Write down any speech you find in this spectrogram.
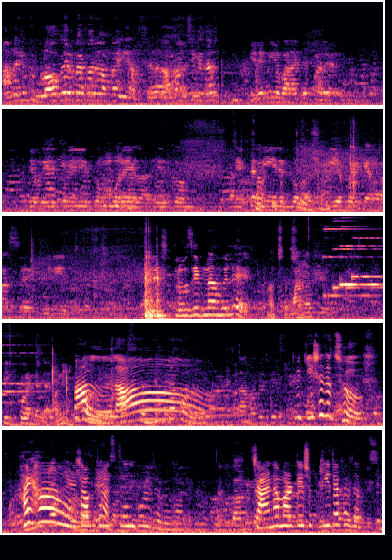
আমরা কিন্তু ব্লগের ব্যাপারে আমরা ইয়ে আছে। আমরা হচ্ছে কি এটা নিয়ে বানাতে পারেন যেমন এরকম এরকম করে এরকম মানে একটা মেয়ে এরকম ইয়ে হয়ে কেন আছে? খুবই এক্সক্লুসিভ না হইলে আচ্ছা মানুষ ঠিক পয়েন্টে যায়। আল্লাহ! তুমি কি সেজেছ? হাই হাই সাবধান। চায়না মার্টে এসব কি দেখা যাচ্ছে?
